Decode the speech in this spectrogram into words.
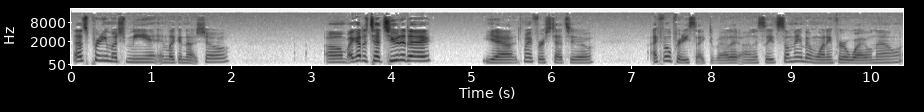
That's pretty much me in like a nutshell. Um, I got a tattoo today. Yeah, it's my first tattoo. I feel pretty psyched about it, honestly. It's something I've been wanting for a while now.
